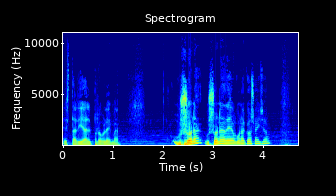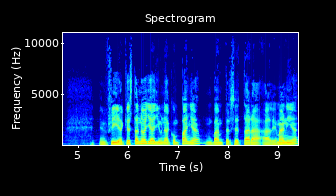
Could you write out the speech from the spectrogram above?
estaria el problema. Us sona? Us sona d'alguna cosa això? En fi, aquesta noia i una companya van per cert ara a Alemanya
